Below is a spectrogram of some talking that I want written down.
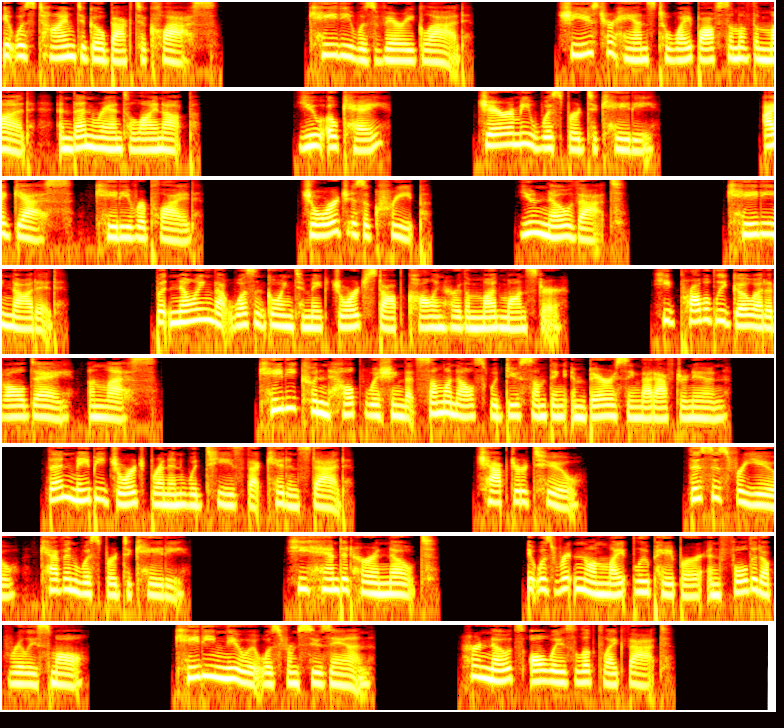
It was time to go back to class. Katie was very glad. She used her hands to wipe off some of the mud and then ran to line up. You okay? Jeremy whispered to Katie. I guess, Katie replied. George is a creep. You know that. Katie nodded. But knowing that wasn't going to make George stop calling her the mud monster. He'd probably go at it all day, unless. Katie couldn't help wishing that someone else would do something embarrassing that afternoon. Then maybe George Brennan would tease that kid instead. Chapter 2 this is for you, Kevin whispered to Katie. He handed her a note. It was written on light blue paper and folded up really small. Katie knew it was from Suzanne. Her notes always looked like that.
